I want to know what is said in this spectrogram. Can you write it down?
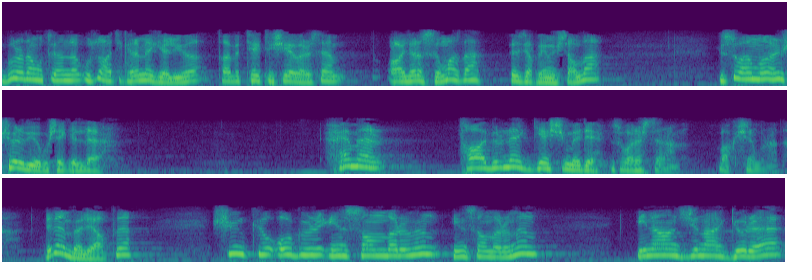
burada muhtemelen uzun ayet kerime geliyor. Tabi tek tek şey verirsem ailelere sığmaz da öz yapayım inşallah. Yusuf Aleyhisselam şöyle diyor bu şekilde. Hemen tabirine geçmedi Yusuf Aleyhisselam. Bak şimdi burada. Neden böyle yaptı? Çünkü o gün insanların insanların inancına göre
